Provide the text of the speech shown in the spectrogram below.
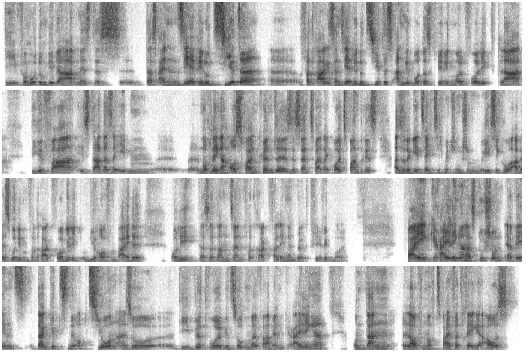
Die Vermutung, die wir haben, ist, dass das ein sehr reduzierter äh, Vertrag ist, ein sehr reduziertes Angebot, das Quirin Moll vorliegt. Klar, die Gefahr ist da, dass er eben äh, noch länger ausfallen könnte. Es ist ein zweiter Kreuzbandriss. Also da geht 60 München schon ein Risiko, aber es wurde ein Vertrag vorgelegt und wir hoffen beide, Olli, dass er dann seinen Vertrag verlängern wird, Quirin Moll. Bei Greilinger hast du schon erwähnt, da gibt es eine Option, also äh, die wird wohl gezogen bei Fabian Greilinger. Und dann laufen noch zwei Verträge aus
